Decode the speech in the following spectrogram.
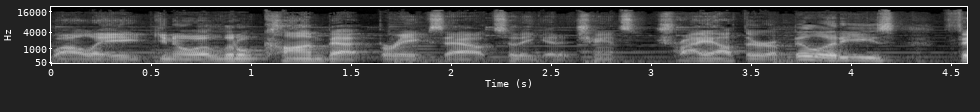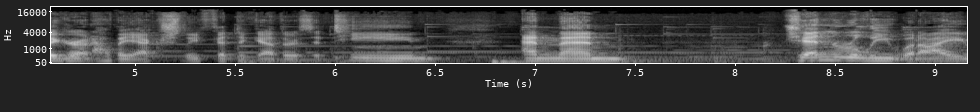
while a you know a little combat breaks out so they get a chance to try out their abilities figure out how they actually fit together as a team and then generally what i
